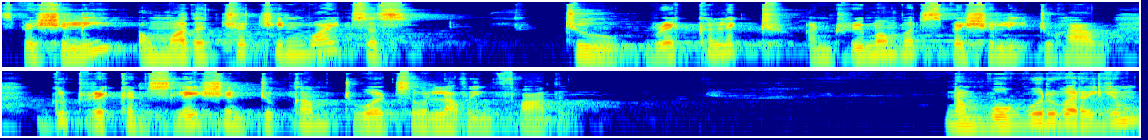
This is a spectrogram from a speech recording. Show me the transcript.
Especially our Mother Church invites us to recollect and remember, especially to have good reconciliation to come towards our loving Father. நம் ஒவ்வொருவரையும்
